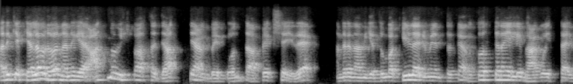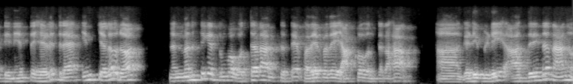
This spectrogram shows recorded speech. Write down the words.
ಅದಕ್ಕೆ ಕೆಲವರು ನನಗೆ ಆತ್ಮವಿಶ್ವಾಸ ಜಾಸ್ತಿ ಆಗ್ಬೇಕು ಅಂತ ಅಪೇಕ್ಷೆ ಇದೆ. ಅಂದ್ರೆ ನನಗೆ ತುಂಬಾ ಕೀಳರಿಮೆ ಅನ್ಸುತ್ತೆ. ಅದಕ್ಕೋಸ್ಕರ ಇಲ್ಲಿ ಭಾಗವಹಿಸ್ತಾ ಇದ್ದೀನಿ ಅಂತ ಹೇಳಿದ್ರೆ ಇನ್ ಕೆಲವರು ನನ್ನ ಮನಸ್ಸಿಗೆ ತುಂಬಾ ಒತ್ತಡ ಅನ್ಸುತ್ತೆ. ಪದೇ ಪದೇ ಯಾಕೋ ಒಂತರಹ ಆ, ಗಡಿಬಿಡಿ. ಆದ್ರಿಂದ ನಾನು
